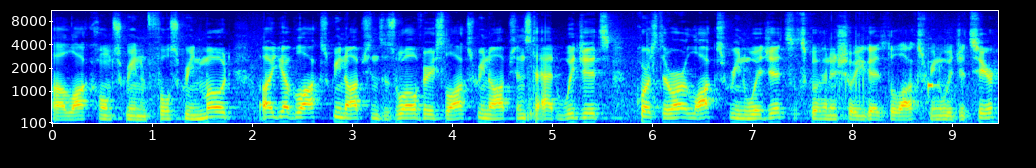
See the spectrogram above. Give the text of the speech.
uh, lock home screen and full screen mode. Uh, you have lock screen options as well, various lock screen options to add widgets. Of course, there are lock screen widgets. Let's go ahead and show you guys the lock screen widgets here.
